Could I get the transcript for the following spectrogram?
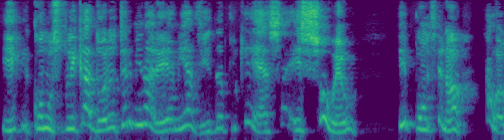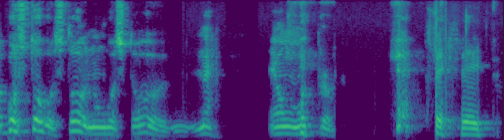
e como explicador eu terminarei a minha vida porque essa, esse sou eu. E ponto final. gostou, gostou, não gostou, né? É um outro problema. Perfeito.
